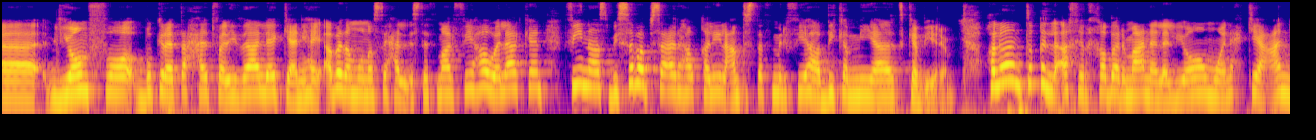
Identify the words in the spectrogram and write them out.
آه اليوم فوق بكرة تحت. فلذلك يعني هي أبدا مو نصيحة للاستثمار فيها ولكن في ناس بسبب سعرها القليل عم تستثمر فيها بكميات كبيرة. خلونا ننتقل لآخر خبر معنا لليوم ونحكي عن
